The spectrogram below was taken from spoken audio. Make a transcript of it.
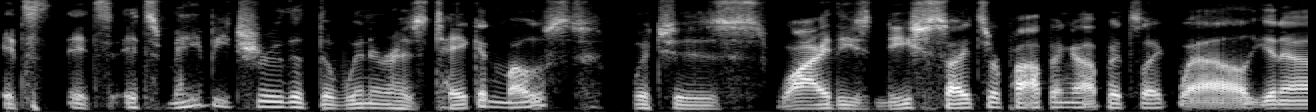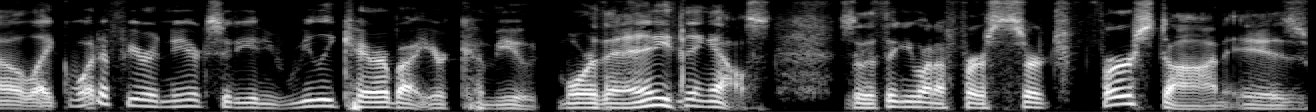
it's it's it's maybe true that the winner has taken most, which is why these niche sites are popping up. It's like, well, you know, like what if you're in New York City and you really care about your commute more than anything else? So the thing you want to first search first on is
